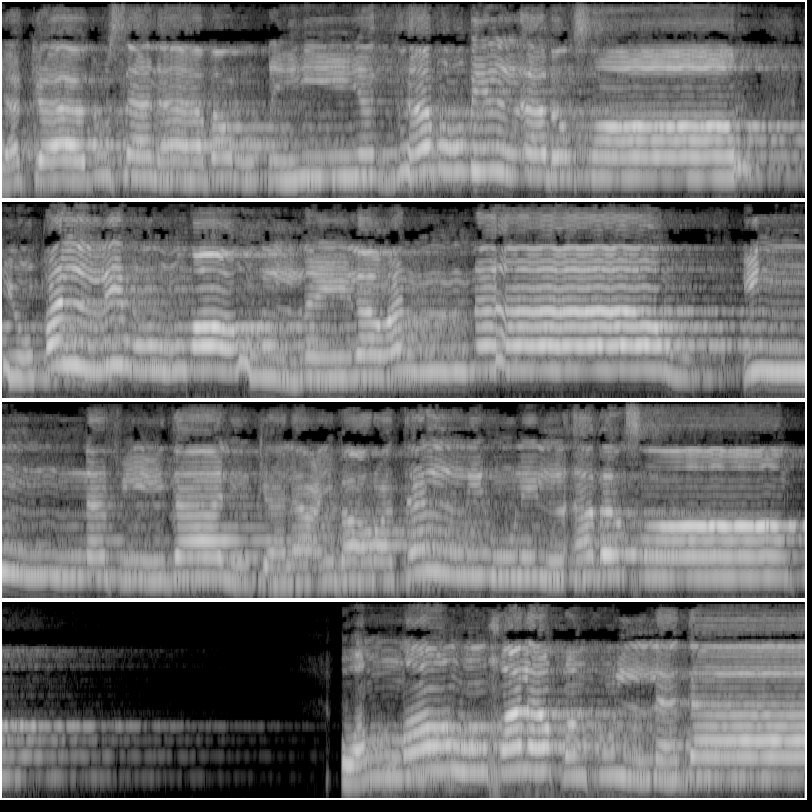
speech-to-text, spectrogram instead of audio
يَكَادُ سَنَا بَرْقِهِ يَذْهَبُ بِالْأَبْصَارِ. يُقَلِّبُ اللَّهُ اللَّيْلَ وَالنَّهَارَ ۚ. إِنَّ فِي ذَٰلِكَ لَعِبْرَةً لِّأُولِي الْأَبْصَارِ. وَاللَّهُ خَلَقَ كُلَّ دَابَّةٍ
